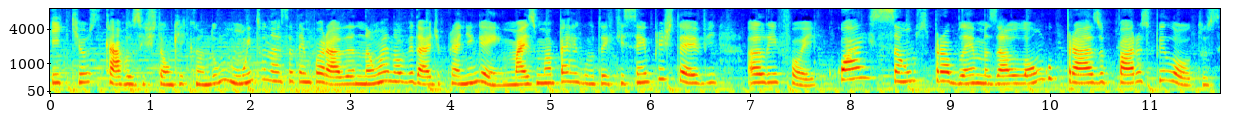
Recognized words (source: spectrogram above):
E que os carros estão quicando muito nessa temporada não é novidade para ninguém, mas uma pergunta que sempre esteve ali foi: quais são os problemas a longo prazo para os pilotos?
